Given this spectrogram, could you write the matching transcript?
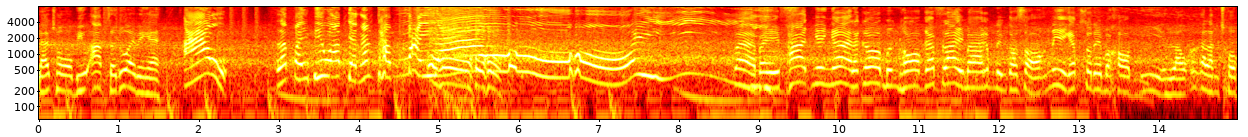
แล้วโชว์บิวอัพซะด้วยเป็นไงอ้าวแล้วไปบิวอัพอย่างนั้นทำไมล่ะโอ้โหโอ้โหแม่ไปพลาดง่าย ๆ แล้วก็เมืองทองครับไล่มาครับ1ต่อ 2 นี่ครับโซเดมาคอมนี่เราก็กำลังชม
